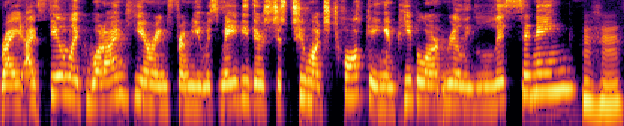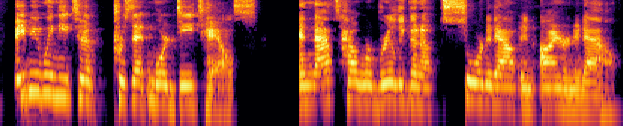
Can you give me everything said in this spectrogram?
right? I feel like what I'm hearing from you is maybe there's just too much talking and people aren't really listening. Mm-hmm. Maybe we need to present more details. And that's how we're really going to sort it out and iron it out.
